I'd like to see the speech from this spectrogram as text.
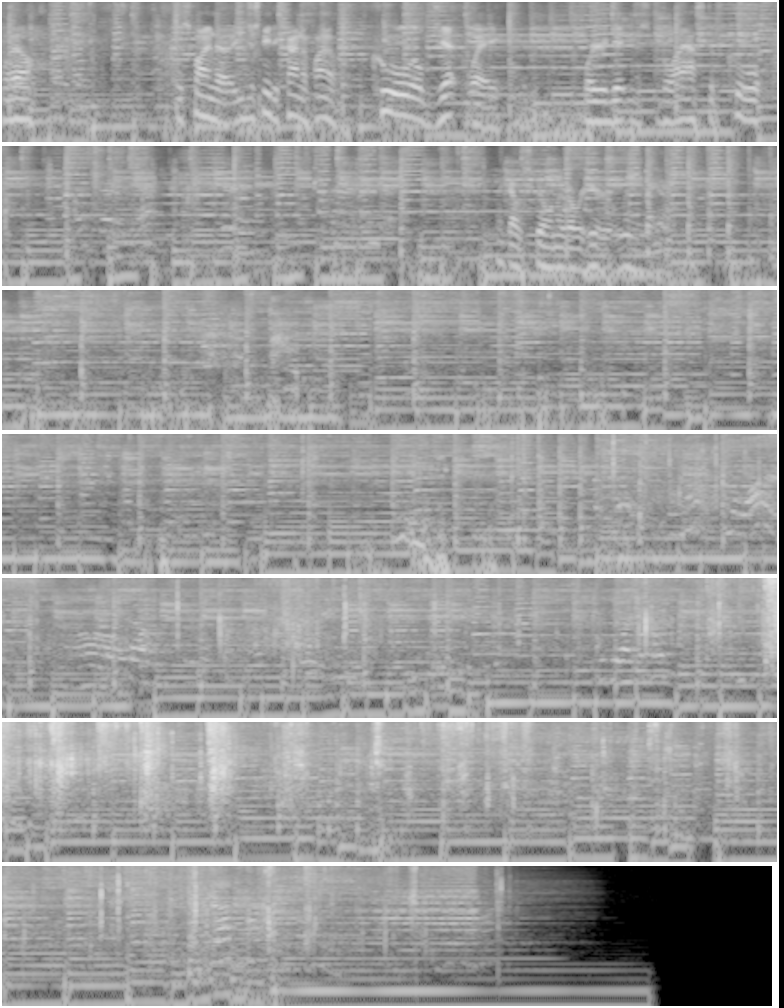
Well, just find a, you just need to kind of find a cool little jet way where you're getting this blast of cool. I think I was feeling it over here.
